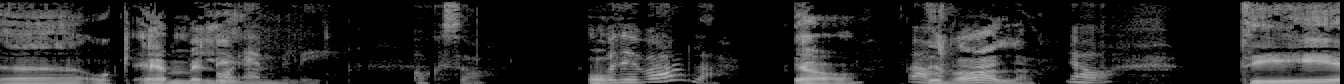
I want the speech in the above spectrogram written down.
eh, och Emily. och Emily också. Och, Och- det var alla. Ja, det var alla. Ja. Det...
